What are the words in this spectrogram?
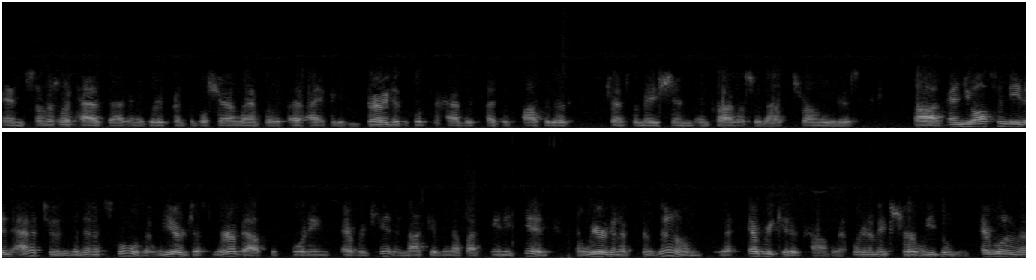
and Somersworth has that in a great principal, Sharon Lampert. I, I think it's very difficult to have this type of positive transformation and progress without strong leaders. Uh, and you also need an attitude within a school that we are just, we're about supporting every kid and not giving up on any kid. And we are going to presume that every kid is competent. We're going to make sure we, everyone in the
